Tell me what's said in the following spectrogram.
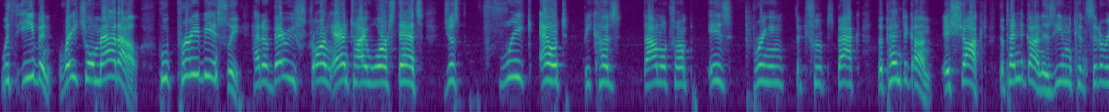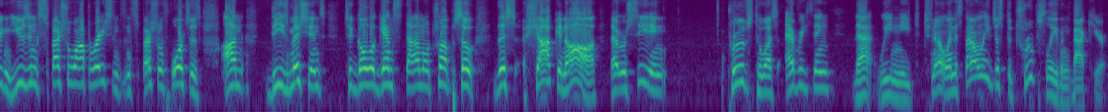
with even Rachel Maddow, who previously had a very strong anti war stance, just freak out because Donald Trump is bringing the troops back. The Pentagon is shocked. The Pentagon is even considering using special operations and special forces on these missions to go against Donald Trump. So, this shock and awe that we're seeing proves to us everything that we need to know. And it's not only just the troops leaving back here.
